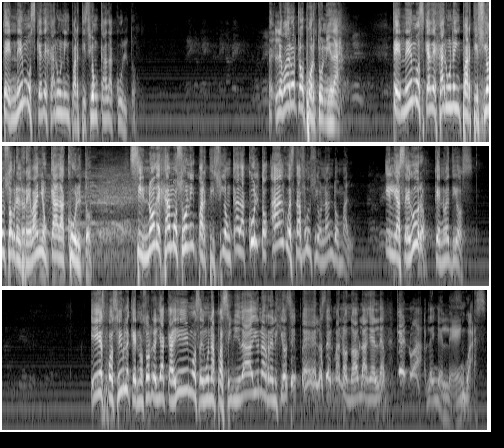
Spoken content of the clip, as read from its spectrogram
Tenemos que dejar una impartición cada culto. Le voy a dar otra oportunidad. Tenemos que dejar una impartición sobre el rebaño cada culto. Si no dejamos una impartición cada culto, algo está funcionando mal. Y le aseguro que no es Dios. Y es posible que nosotros ya caímos en una pasividad y una religión. Sí, pues los hermanos no hablan en lenguas. Que no hablen en lenguas.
